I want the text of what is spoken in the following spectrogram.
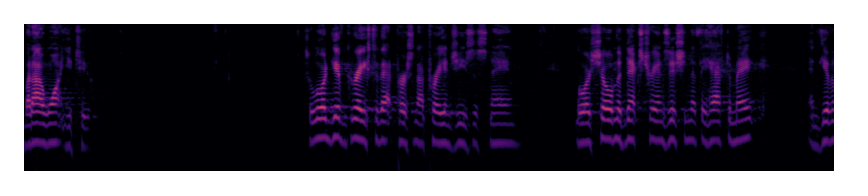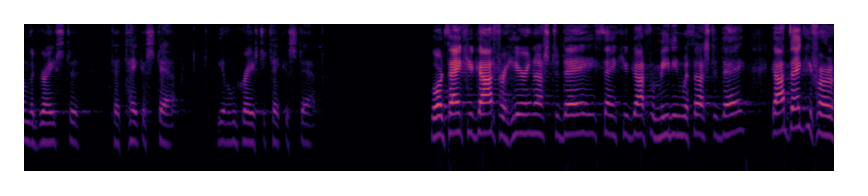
but I want you to. So, Lord, give grace to that person, I pray in Jesus' name. Lord, show them the next transition that they have to make and give them the grace to, to take a step. Give them grace to take a step. Lord, thank you, God, for hearing us today. Thank you, God, for meeting with us today. God, thank you for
